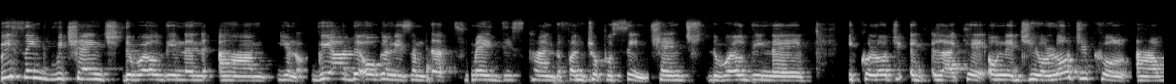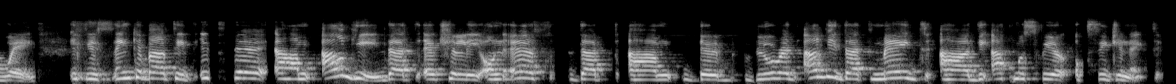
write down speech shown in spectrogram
We think we change the world in an, um, you know, we are the organism that made this kind of Anthropocene, change the world in a ecology, like a, on a geological uh, way. If you think about it, it's the um, algae that actually on Earth that um, the blue red algae that made uh, the atmosphere oxygenated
